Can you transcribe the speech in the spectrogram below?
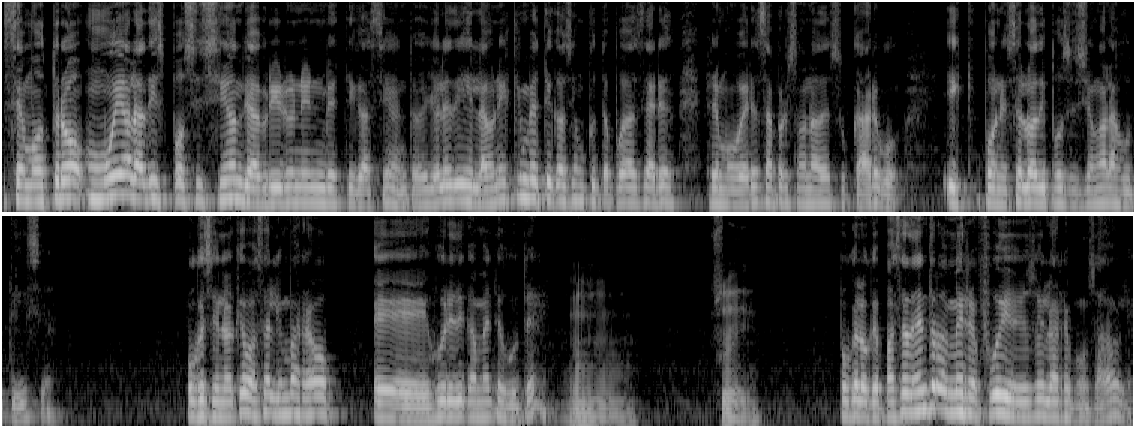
se mostró muy a la disposición de abrir una investigación. Entonces yo le dije, la única investigación que usted puede hacer es remover a esa persona de su cargo y ponérselo a disposición a la justicia. Porque si no, el que va a salir embarrado eh, jurídicamente es usted. Ujú. Sí, Porque lo que pasa dentro de mi refugio, yo soy la responsable.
